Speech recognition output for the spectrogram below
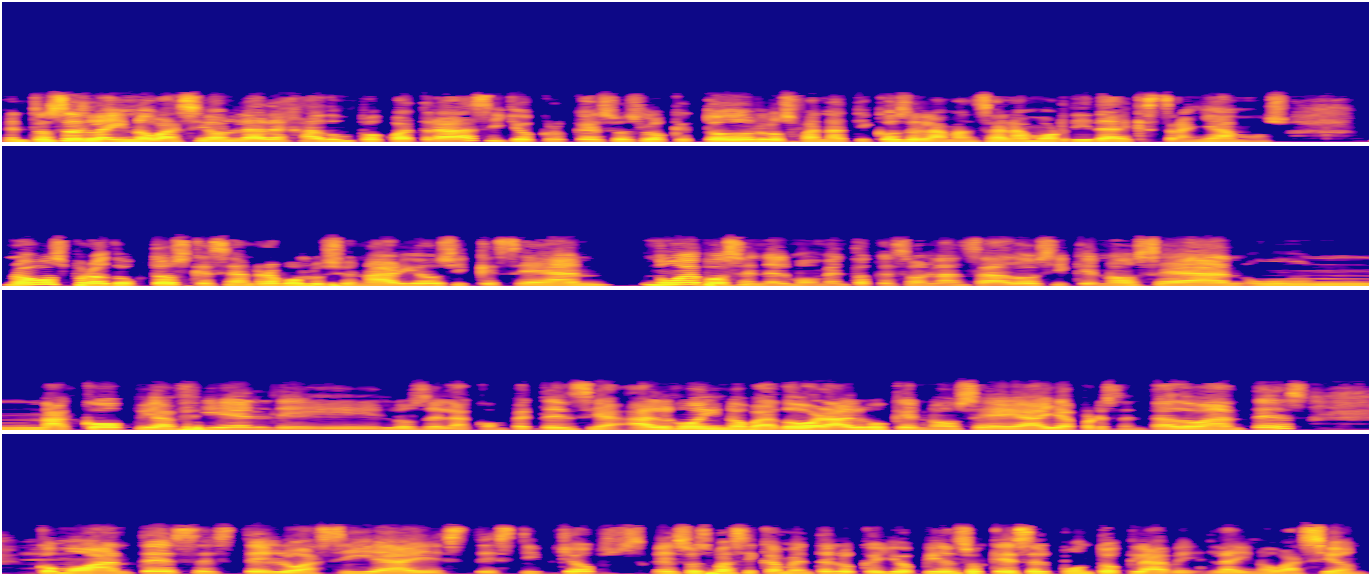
Entonces, la innovación la ha dejado un poco atrás y yo creo que eso es lo que todos los fanáticos de la manzana mordida extrañamos. Nuevos productos que sean revolucionarios y que sean nuevos en el momento que son lanzados y que no sean una copia fiel de los de la competencia, algo innovador, algo que no se haya presentado antes, como antes este lo hacía este Steve Jobs. Eso es básicamente lo que yo pienso que es el punto clave, la innovación.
